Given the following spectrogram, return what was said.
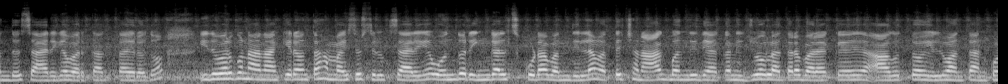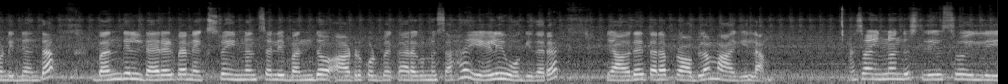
ಒಂದು ಸ್ಯಾರಿಗೆ ವರ್ಕ್ ಆಗ್ತಾ ಇರೋದು. ಇದುವರೆಗೂ ನಾನು ಹಾಕಿರೋಂತಹ ಮೈಸೂರು ಸಿಲ್ಕ್ ಸ್ಯಾರಿಗೆ ಒಂದು ರಿಂಗಲ್ಸ್ ಕೂಡ ಬಂದಿಲ್ಲ. ಮತ್ತು ಚೆನ್ನಾಗಿ ಬಂದಿದೆ ಯಾಕೆ ನಿಜವಾಗ್ಲೂ ಆ ಥರ ಬರೋಕ್ಕೆ ಆಗುತ್ತೋ ಇಲ್ವೋ ಅಂತ ಅಂದ್ಕೊಂಡಿದ್ದೆ ಅಂತ. ಬಂದಿಲ್ಲ ಡೈರೆಕ್ಟಾಗಿ ನೆಕ್ಸ್ಟ್ ಇನ್ನೊಂದ್ಸಲಿ ಬಂದು ಆರ್ಡ್ರ್ ಕೊಡಬೇಕಾದ್ರೂ ಸಹ ಹೇಳಿ ಹೋಗಿದ್ದಾರೆ. ಯಾವುದೇ ಥರ ಪ್ರಾಬ್ಲಮ್ ಆಗಿಲ್ಲ. ಸೊ ಇನ್ನೊಂದು ಸ್ಲೀವ್ಸು ಇಲ್ಲಿ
